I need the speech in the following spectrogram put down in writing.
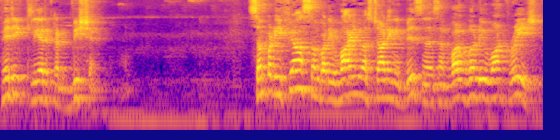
very clear cut vision. Somebody if you ask somebody why you are starting a business and what, what do you want to reach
